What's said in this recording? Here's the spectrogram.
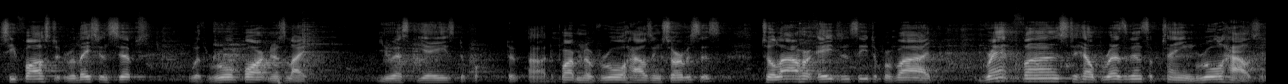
she fostered relationships with rural partners like USDA's uh, Department of Rural Housing Services to allow her agency to provide grant funds to help residents obtain rural housing.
